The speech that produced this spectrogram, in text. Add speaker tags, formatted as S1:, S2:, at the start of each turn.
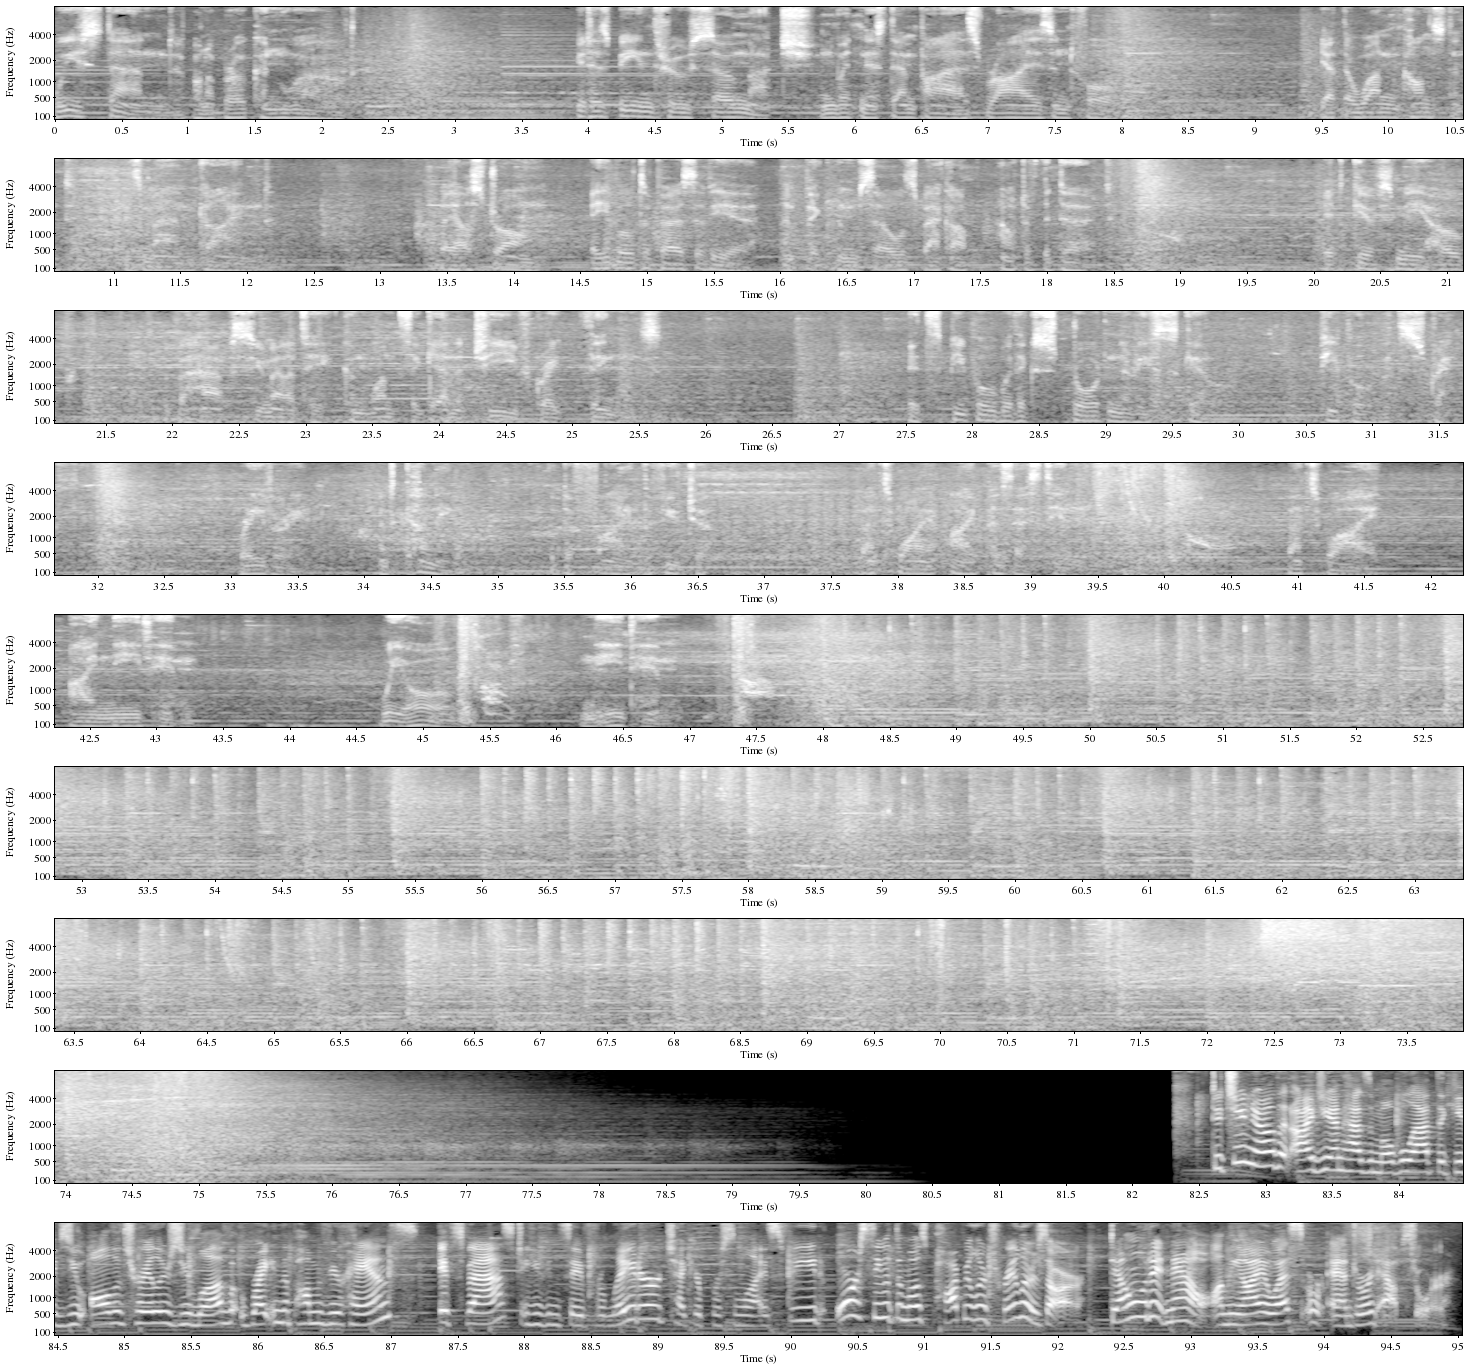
S1: We stand on a broken world. It has been through so much and witnessed empires rise and fall. Yet the one constant is mankind. They are strong, able to persevere and pick themselves back up out of the dirt. It gives me hope that perhaps humanity can once again achieve great things. It's people with extraordinary skill, people with strength, bravery, and cunning that define the future. That's why I possessed him. That's why I need him. We all need him.
S2: Did you know that IGN has a mobile app that gives you all the trailers you love right in the palm of your hands? It's fast, you can save for later, check your personalized feed, or see what the most popular trailers are. Download it now on the iOS or Android App Store.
